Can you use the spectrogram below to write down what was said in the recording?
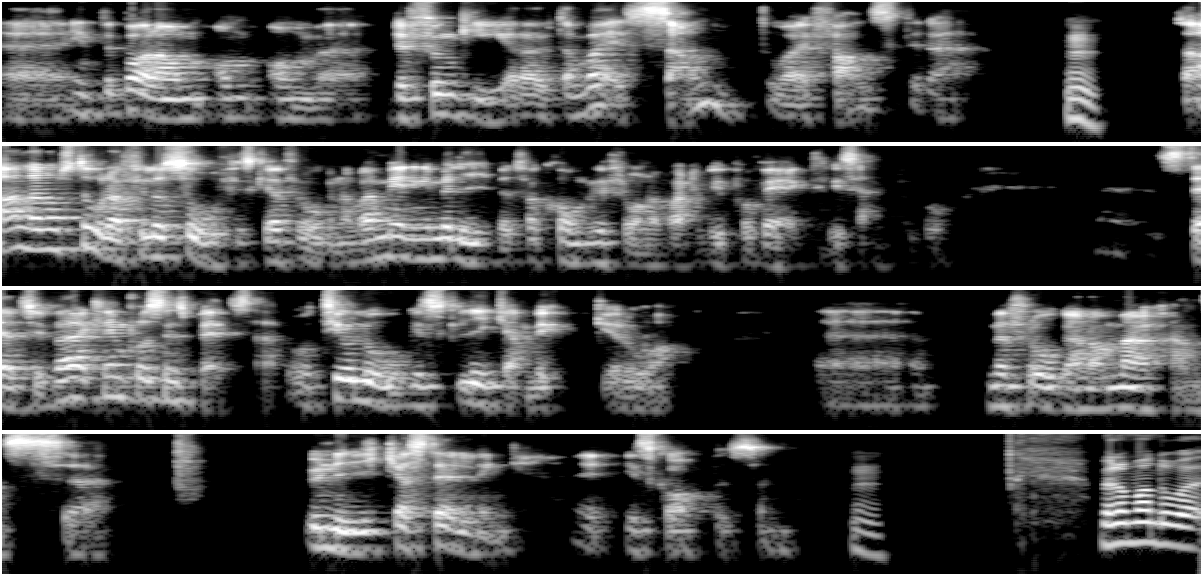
Eh, inte bara om, om, om det fungerar, utan vad är sant och vad är falskt i det här? Mm. Så alla de stora filosofiska frågorna, vad är meningen med livet, var kommer vi ifrån och vart är vi på väg till exempel, då, ställs ju verkligen på sin spets här. Och teologiskt lika mycket då, eh, med frågan om människans eh, unika ställning i, i skapelsen. Mm. Men om man då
